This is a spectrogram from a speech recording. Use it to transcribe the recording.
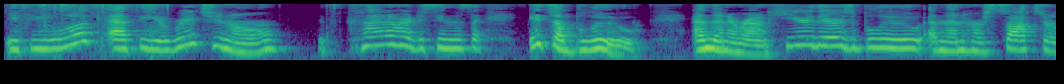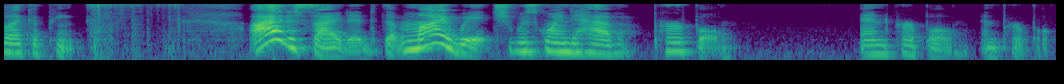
if you look at the original, it's kind of hard to see in this, it's a blue. And then around here, there's blue. And then her socks are like a pink. I decided that my witch was going to have purple and purple and purple.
